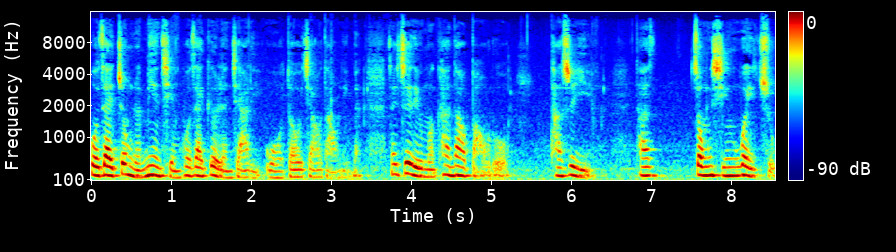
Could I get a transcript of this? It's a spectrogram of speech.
或在众人面前，或在个人家里，我都教导你们。在这里，我们看到保罗，他是以他忠心为主，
